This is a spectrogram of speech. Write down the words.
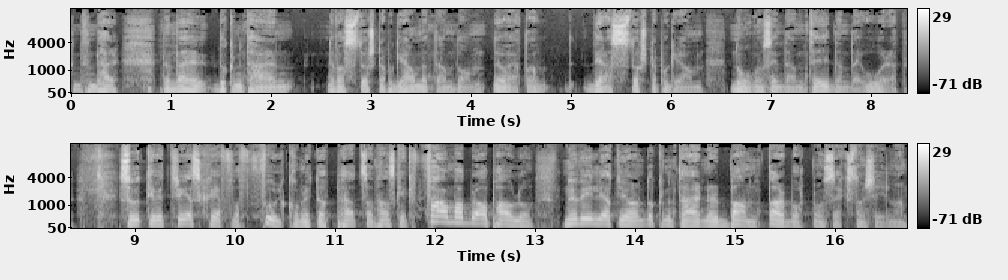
den, där, den där dokumentären det var största programmet den dagen. Det var ett av deras största program någonsin den tiden, det året. Så TV3s chef var fullkomligt upphetsad. Han skrek, fan vad bra Paolo, nu vill jag att du gör en dokumentär när du bantar bort de 16 kilona.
